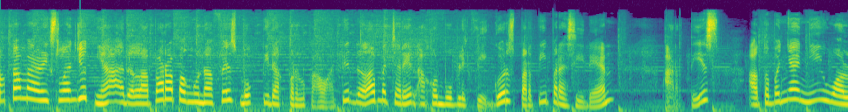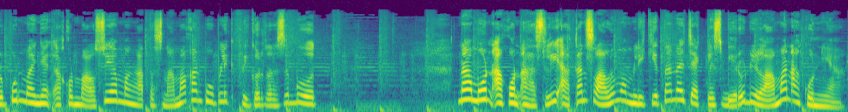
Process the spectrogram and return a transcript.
Fakta menarik selanjutnya adalah para pengguna Facebook tidak perlu khawatir dalam mencari akun publik figur seperti presiden, artis, atau penyanyi walaupun banyak akun palsu yang mengatasnamakan publik figur tersebut. Namun akun asli akan selalu memiliki tanda checklist biru di laman akunnya.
